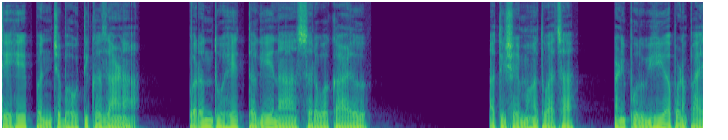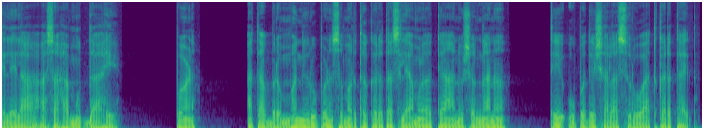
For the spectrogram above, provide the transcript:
ते हे पंचभौतिक जाणा परंतु हे तगेना सर्व काळ. अतिशय महत्त्वाचा आणि पूर्वीही आपण पाहिलेला असा हा मुद्दा आहे. पण आता ब्रह्मनिरूपण समर्थ करत असल्यामुळं त्या अनुषंगानं ते उपदेशाला सुरुवात करतायत.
